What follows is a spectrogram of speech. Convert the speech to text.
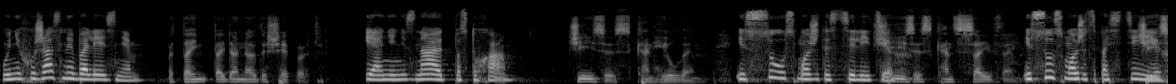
У них ужасные болезни. but they, they don't know the shepherd. И они не знают пастуха. Jesus can heal them. Иисус может исцелить их. Иисус может спасти их.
